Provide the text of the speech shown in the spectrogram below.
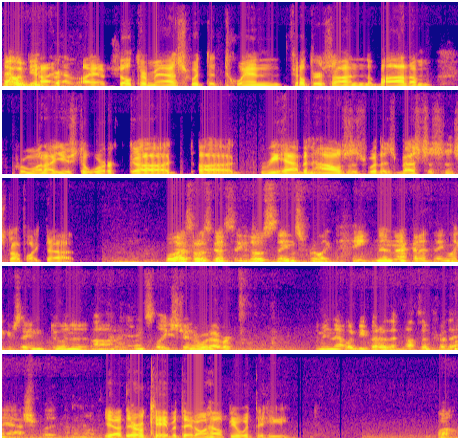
That would be. Yeah, I have I have filter masks with the twin filters on the bottom from when I used to work uh, uh, rehabbing houses with asbestos and stuff like that. Well, that's what I was gonna say. Those things for like painting and that kind of thing, like you're saying, doing uh, insulation or whatever. I mean, that would be better than nothing for the ash. But I don't know. If, Yeah, they're okay, but they don't help you with the heat. well,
